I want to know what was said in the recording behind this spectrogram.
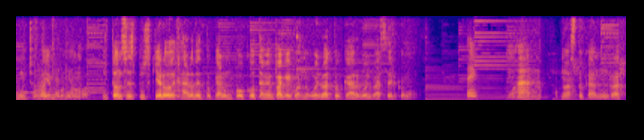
mucho, Mucho tiempo, tiempo. ¿no? Entonces pues quiero dejar de tocar un poco, también para que cuando vuelva a tocar vuelva a ser como, Sí. como, ah, no, no has tocado en un rato.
